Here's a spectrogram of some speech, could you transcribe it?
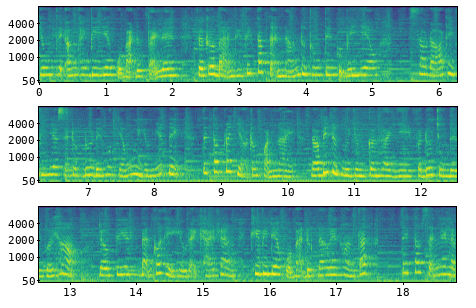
dung thì âm thanh video của bạn được tải lên. Về cơ bản thì TikTok đã nắm được thông tin của video. Sau đó thì video sẽ được đưa đến một nhóm người dùng nhất định. TikTok rất giỏi trong khoản này, nó biết được người dùng cần là gì và đưa chúng đến với họ. Đầu tiên, bạn có thể hiểu đại khái rằng khi video của bạn được đăng lên hoàn tất, TikTok sẽ ngay lập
